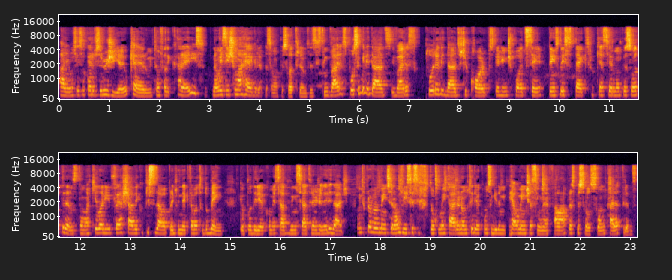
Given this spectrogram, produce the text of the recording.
Ah, eu não sei se eu quero cirurgia, eu quero. Então eu falei, cara, é isso. Não existe uma regra para ser uma pessoa trans. Existem várias possibilidades e várias pluralidades de corpos que a gente pode ser dentro desse espectro que é ser uma pessoa trans. Então aquilo ali foi a chave que eu precisava para entender que estava tudo bem, que eu poderia começar a vivenciar a transgeneridade. Muito provavelmente se eu não visse esse documentário, eu não teria conseguido realmente assim, né, falar para as pessoas, sou um cara trans.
